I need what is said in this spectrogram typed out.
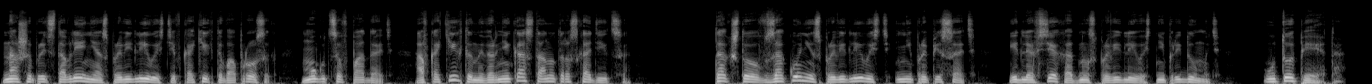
Наши представления о справедливости в каких-то вопросах могут совпадать, а в каких-то наверняка станут расходиться. Так что в законе справедливость не прописать, и для всех одну справедливость не придумать. Утопия это.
